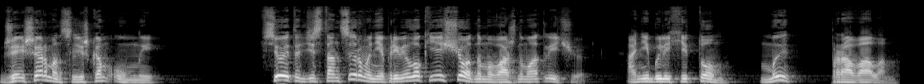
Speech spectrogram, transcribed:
Джей Шерман слишком умный. Все это дистанцирование привело к еще одному важному отличию. Они были хитом, мы – провалом.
